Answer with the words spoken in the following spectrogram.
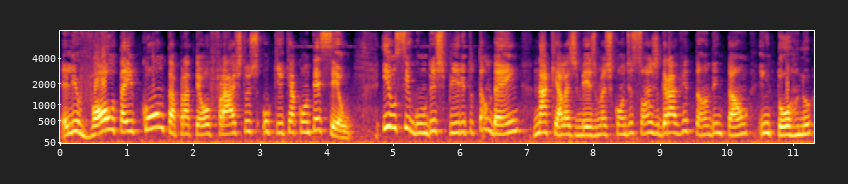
Ele volta e conta para Teofrastos o que, que aconteceu. E o segundo espírito também naquelas mesmas condições, gravitando então em torno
